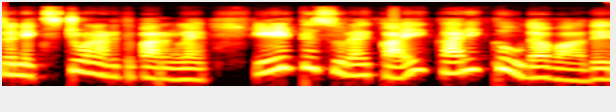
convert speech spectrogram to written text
ஸோ நெக்ஸ்ட் ஒன் அடுத்து பாருங்களேன். "ஏட்டு சுரக்காய் கறிக்கு உதவாது.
